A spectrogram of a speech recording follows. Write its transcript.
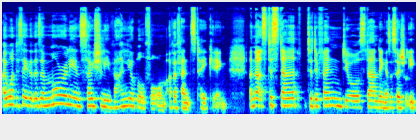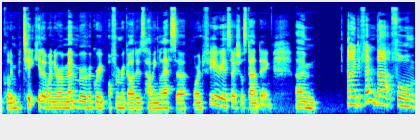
I want to say that there's a morally and socially valuable form of offense taking, and that's to stand to defend your standing as a social equal, in particular when you're a member of a group often regarded as having lesser or inferior social standing. Um, and I defend that form.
